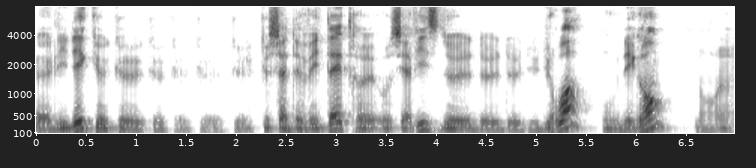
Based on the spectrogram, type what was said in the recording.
euh, l'idée que que, que, que, que, ça devait être au service de, de du, du roi ou des grands, hein,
